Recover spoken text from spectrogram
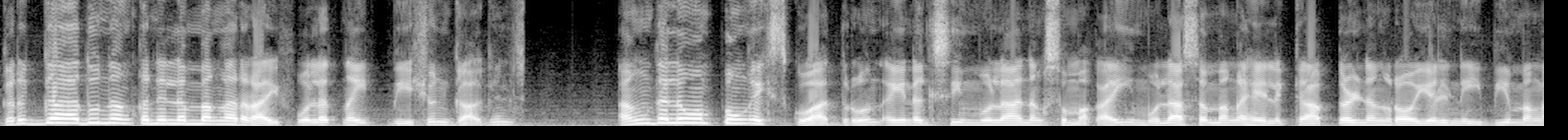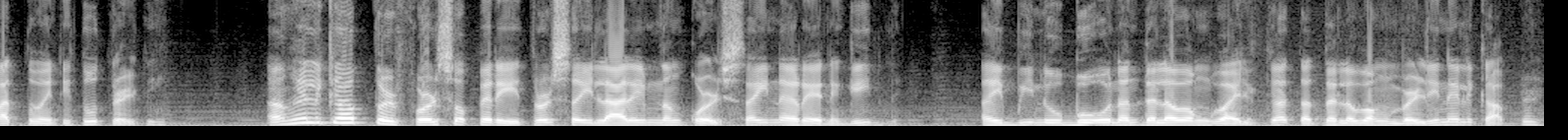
Kargado ng kanilang mga rifle at night vision goggles. Ang 20 X-Squadron ay nagsimula ng sumakay mula sa mga helicopter ng Royal Navy mga 2230. Ang helicopter force operator sa ilalim ng Corsair na Renegade ay binubuo ng dalawang Wildcat at dalawang Merlin helicopter.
